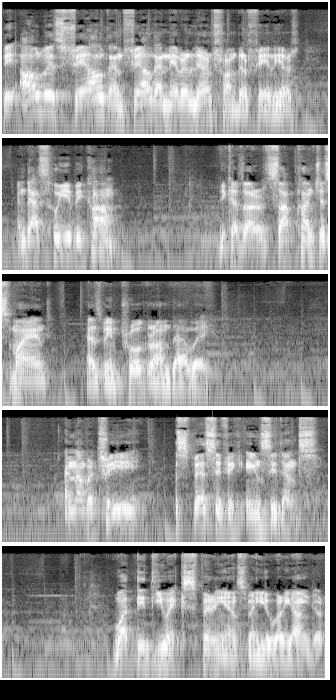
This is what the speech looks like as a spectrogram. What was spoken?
They always failed and failed and never learned from their failures. And that's who you become. Because our subconscious mind has been programmed that way. And number three, specific incidents. What did you experience when you were younger?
